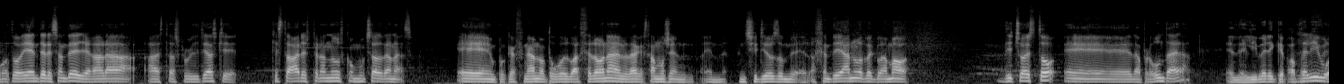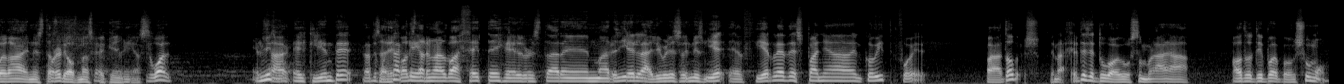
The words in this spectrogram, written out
Otro día interesante de llegar a, a estas provincias que, que estaban esperándonos con muchas ganas. Eh, porque al final no todo es Barcelona, es verdad que estamos en, en- en sitios donde la gente ya nos reclamaba. Dicho esto, eh, la pregunta era, El delivery que papel juega en estas ciudades más pequeñas. igual, o sea, el cliente... O sea, igual que- estar en Albacete que estar en Madrid. que la- el delivery es el mismo. el cierre de España en COVID fue para todos. La gente se tuvo que acostumbrar a, a otro tipo de consumo.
